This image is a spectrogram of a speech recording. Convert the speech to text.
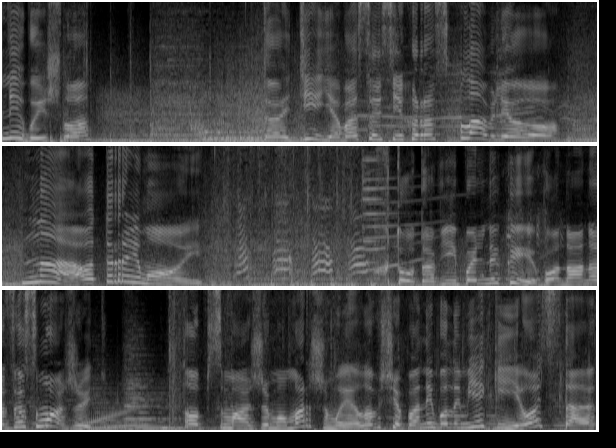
Не вийшло. Тоді я вас усіх розплавлю. На, отримуй. Хто дав їй пальники? Вона нас засмажить. Обсмажимо маршмеллоу, щоб вони були м'які. Ось так.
